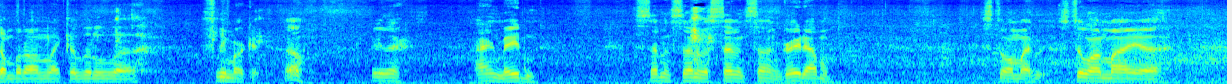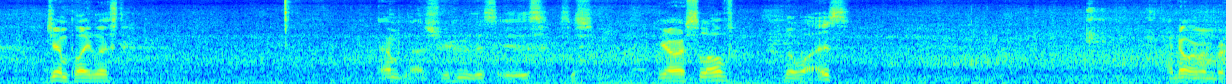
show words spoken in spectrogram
Stumbled on like a little uh, flea market. Oh, look at there. Iron Maiden. Seventh Son of a Seventh Son. Great album. Still on my still on my uh, gym playlist. I'm not sure who this is. This is this Yaroslav the Wise? I don't remember.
